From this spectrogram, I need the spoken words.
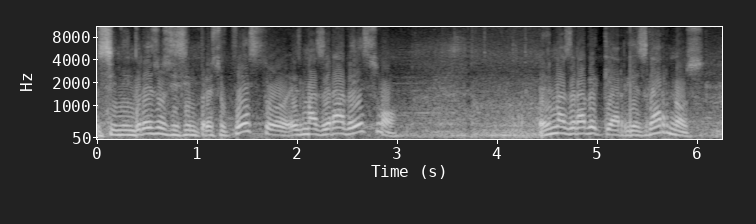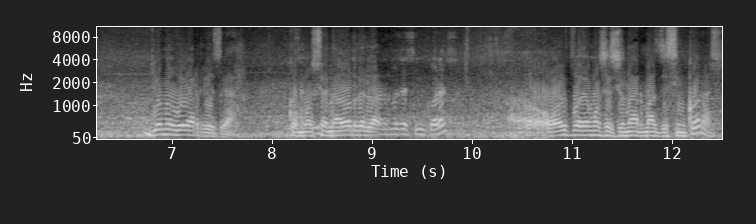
sin ingresos y sin presupuesto. Es más grave eso. Es más grave que arriesgarnos. Yo me voy a arriesgar como senador de la... más de cinco horas? Hoy podemos sesionar más de cinco horas.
